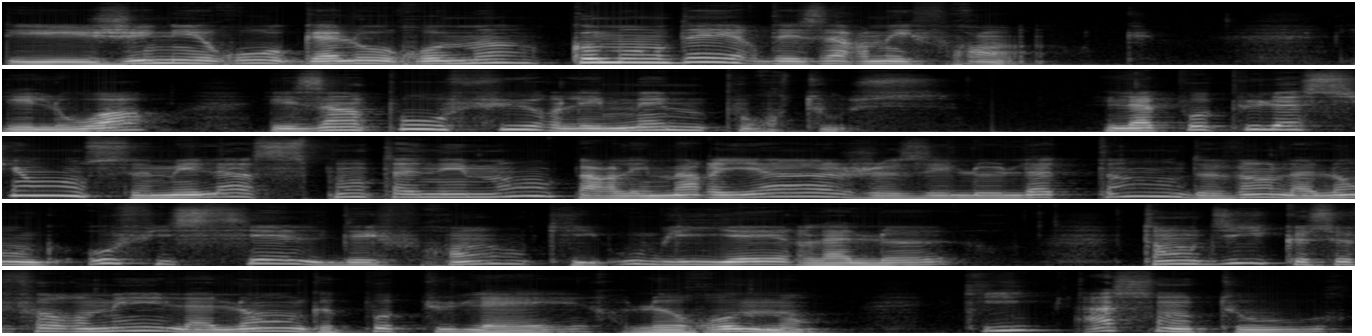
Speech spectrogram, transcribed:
Des généraux gallo-romains commandèrent des armées franques. Les lois, les impôts furent les mêmes pour tous. La population se mêla spontanément par les mariages et le latin devint la langue officielle des Francs qui oublièrent la leur, tandis que se formait la langue populaire, le roman, qui, à son tour,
